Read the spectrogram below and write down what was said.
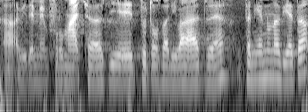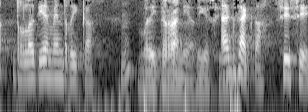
eh, evidentment formatges, llet, tots els derivats, eh? tenien una dieta relativament rica. Mm? Mediterrània, diguéssim. Exacte, sí, sí.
